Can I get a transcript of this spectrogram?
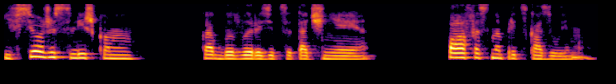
И все же слишком, как бы выразиться точнее, пафосно предсказуемо.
